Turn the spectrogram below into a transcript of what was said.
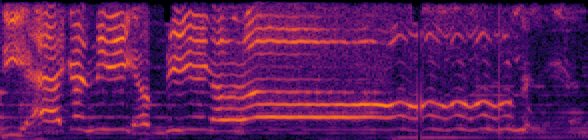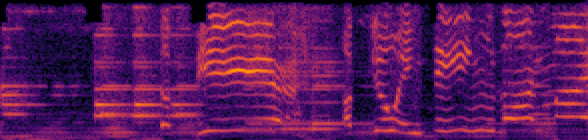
the agony of being alone, the fear of doing things on my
